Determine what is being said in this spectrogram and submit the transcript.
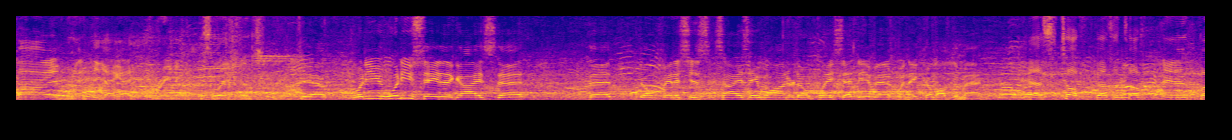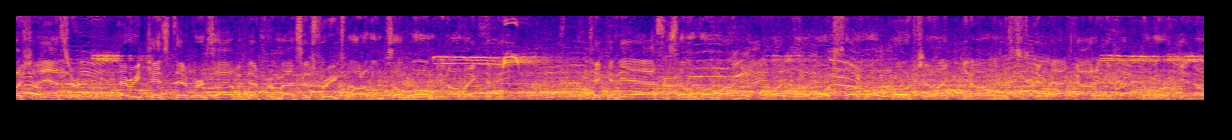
five, and I think I got three in the consolations. Yeah. What do you What do you say to the guys that that don't finish as, as high as they want or don't place at the event when they come off the mat? Yeah, that's a tough. That's a tough question to answer. Every kid's different, so I have a different message for each one of them. Some of them, you know, like to be kicking the ass, and some of them are kind of like a little more subtle approach. They're like, you know, let's just get back on and get back to work, you know.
